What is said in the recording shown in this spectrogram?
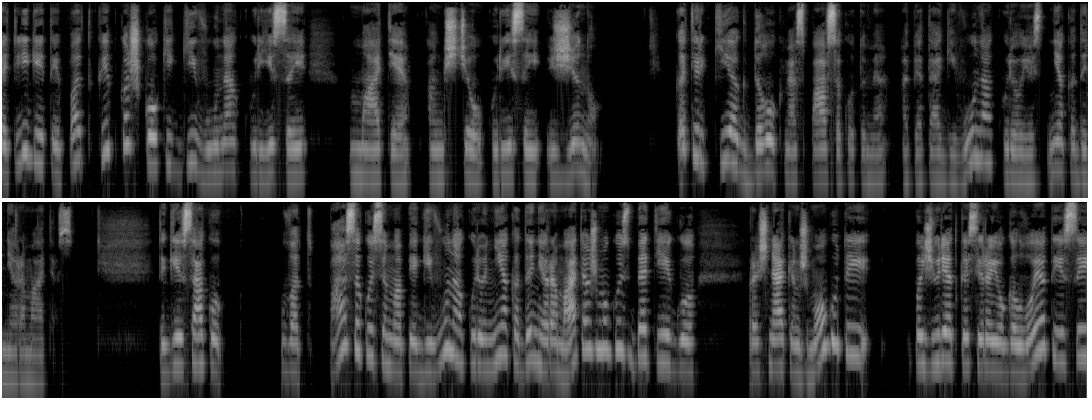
bet lygiai taip pat kaip kažkokį gyvūną, kurį jisai matė anksčiau, kurį jisai žino. Kad ir kiek daug mes pasakotume apie tą gyvūną, kurio jis niekada nėra matęs. Taigi jis sako, vad pasakosim apie gyvūną, kurio niekada nėra matęs žmogus, bet jeigu prašnekint žmogų, tai pažiūrėt, kas yra jo galvoje, tai jisai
